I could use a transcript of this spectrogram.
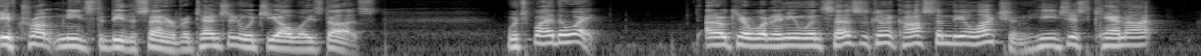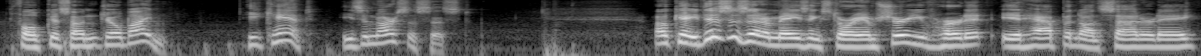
if Trump needs to be the center of attention, which he always does. Which, by the way, I don't care what anyone says, is going to cost him the election. He just cannot focus on Joe Biden. He can't. He's a narcissist. Okay, this is an amazing story. I'm sure you've heard it. It happened on Saturday.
